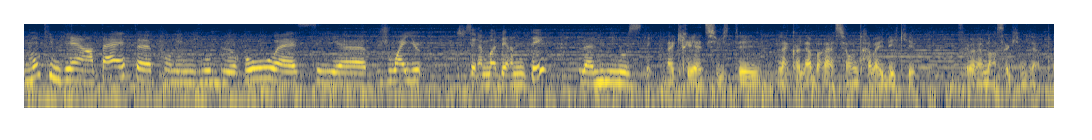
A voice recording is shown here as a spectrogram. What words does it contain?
Le mot qui me vient en tête euh, pour les nouveaux bureaux, euh, c'est euh, joyeux. Je dirais modernité. La luminosité. La créativité, la collaboration, le travail d'équipe, c'est vraiment ça qui me vient en tête.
